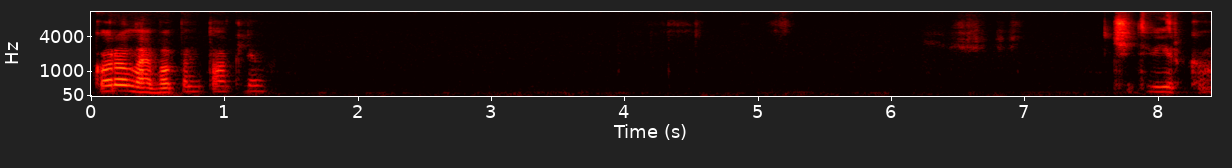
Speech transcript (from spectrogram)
Королева Пентаклів. Четвірка.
